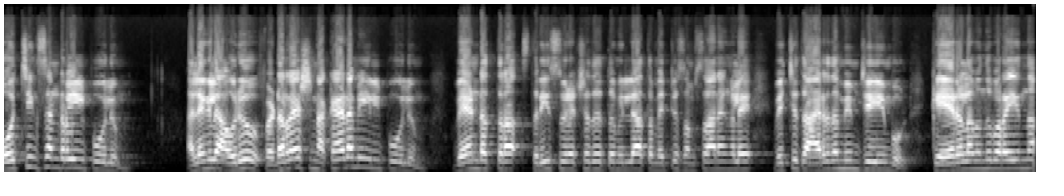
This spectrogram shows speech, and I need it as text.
കോച്ചിങ് സെന്ററിൽ പോലും അല്ലെങ്കിൽ ഒരു ഫെഡറേഷൻ അക്കാഡമിയിൽ പോലും വേണ്ടത്ര സ്ത്രീ സുരക്ഷിതത്വമില്ലാത്ത മറ്റു സംസ്ഥാനങ്ങളെ വെച്ച് താരതമ്യം ചെയ്യുമ്പോൾ കേരളം എന്ന് പറയുന്ന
